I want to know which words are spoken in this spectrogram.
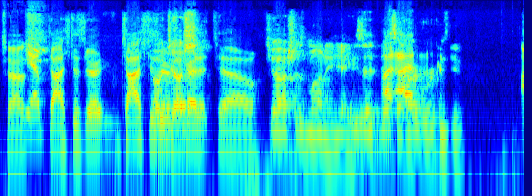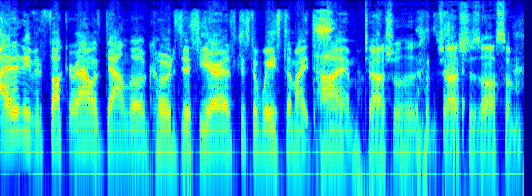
Josh. Yep. Josh deserves Josh Oh, deserves Josh. credit too. Josh's money. Yeah, he's a that's a I- I- hard working dude. I didn't even fuck around with download codes this year. It's just a waste of my time. Josh, Josh is awesome.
